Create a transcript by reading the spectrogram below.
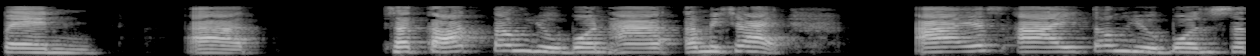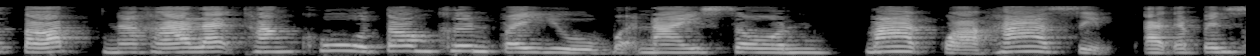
เป็นอ่าสต็อตต้องอยู่บน R เออไม่ใช่ RSI ต้องอยู่บนสต็อตนะคะ และทั้งคู่ต้องขึ้นไปอยู่ในโซนมากกว่า 50 อาจจะเป็นโซ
